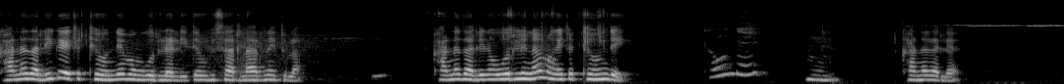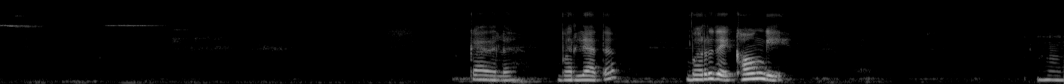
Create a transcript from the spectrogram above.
खाणं झाली का याच्यात ठेवून दे मग उरलेली तेवढी सरणार नाही तुला. खाणं झाली ना उरली ना मग याच्यात ठेवून दे. ठेवून दे. खाणं झाल्या काय झालं? भरले आता? भरू दे खाऊन घे. हम्म.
